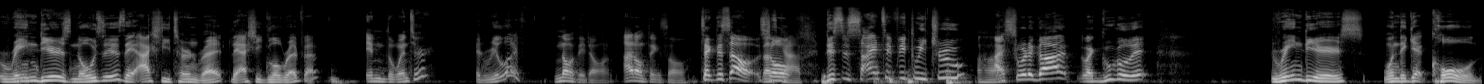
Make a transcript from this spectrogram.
reindeers' noses they actually turn red. They actually glow red, fam. in the winter? In real life. No, they don't. I don't think so. Check this out. That's so cap. Uh-huh. this is scientifically true. I swear to God. Like Google it. Reindeers, when they get cold,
